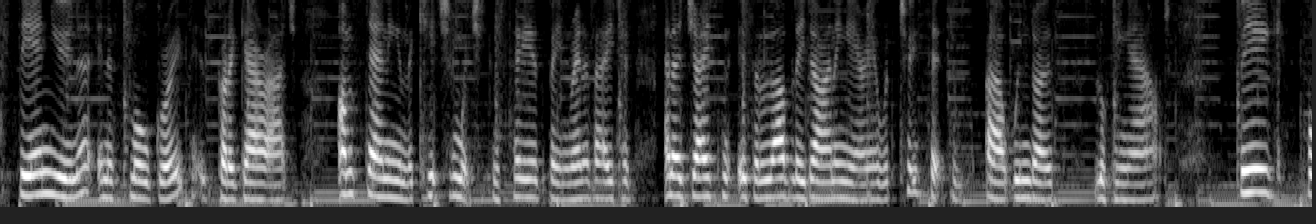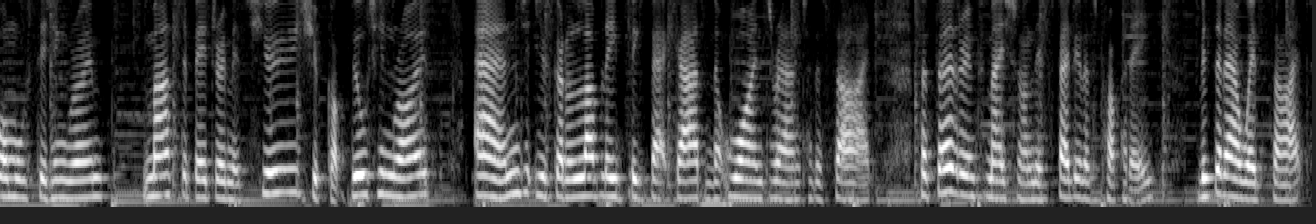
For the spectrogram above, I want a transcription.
It's the N unit in a small group. It's got a garage. I'm standing in the kitchen which you can see has been renovated and adjacent is a lovely dining area with two sets of uh, windows looking out. Big formal sitting room, master bedroom is huge, you've got built-in robes and you've got a lovely big back garden that winds around to the side. For further information on this fabulous property, visit our website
